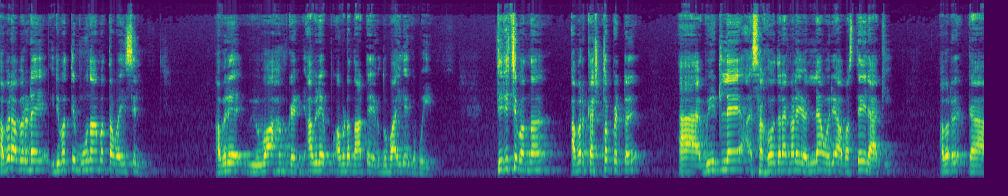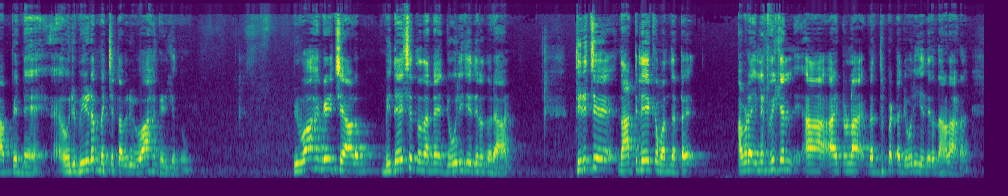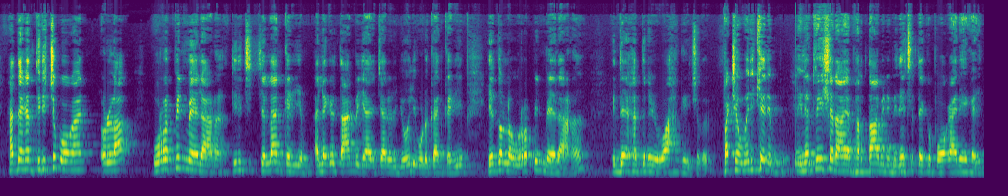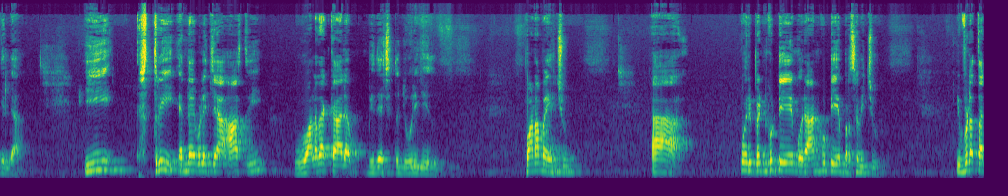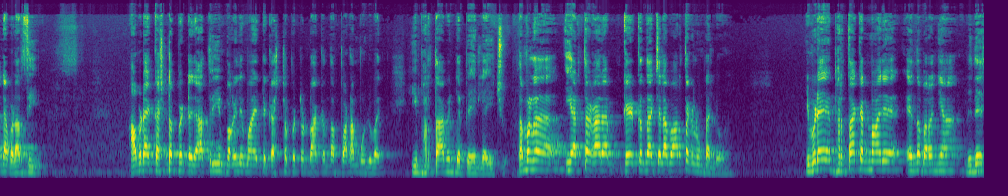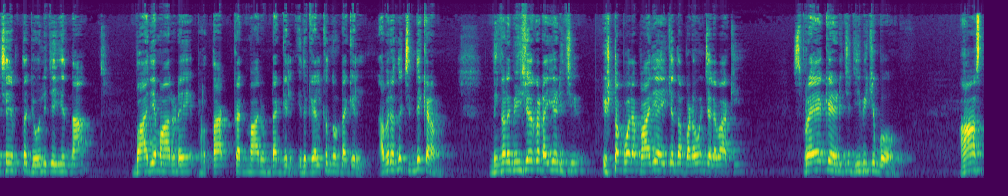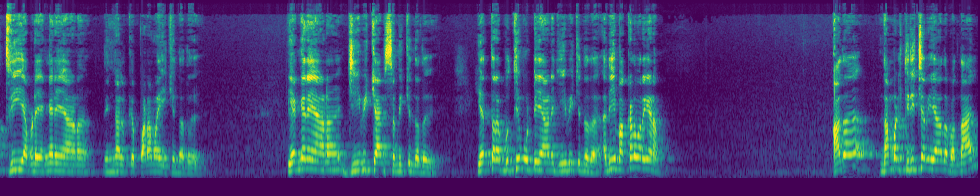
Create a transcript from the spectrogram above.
അവരവരുടെ ഇരുപത്തി മൂന്നാമത്തെ വയസ്സിൽ അവർ വിവാഹം കഴിഞ്ഞ് അവർ അവിടെ നാട്ടിൽ ദുബായിലേക്ക് പോയി. തിരിച്ചു വന്ന് അവർ കഷ്ടപ്പെട്ട് വീട്ടിലെ സഹോദരങ്ങളെയും എല്ലാം ഒരു അവസ്ഥയിലാക്കി. അവർ പിന്നെ ഒരു വീടം വെച്ചിട്ട് അവർ വിവാഹം കഴിക്കുന്നു. വിവാഹം കഴിച്ച ആളും വിദേശത്ത് തന്നെ ജോലി ചെയ്തിരുന്ന ഒരാൾ തിരിച്ച് നാട്ടിലേക്ക് വന്നിട്ട് അവിടെ ഇലക്ട്രിക്കൽ ആയിട്ടുള്ള ബന്ധപ്പെട്ട ജോലി ചെയ്തിരുന്ന ആളാണ്. അദ്ദേഹം തിരിച്ചു പോകാൻ ഉള്ള ഉറപ്പിന്മേലാണ് തിരിച്ച് ചെല്ലാൻ കഴിയും. അല്ലെങ്കിൽ താൻ വിചാരിച്ചാൽ ഒരു ജോലി കൊടുക്കാൻ കഴിയും എന്നുള്ള ഉറപ്പിന്മേലാണ് ഇദ്ദേഹത്തിന് വിവാഹം കഴിച്ചത്. പക്ഷെ ഒരിക്കലും ഇലക്ട്രീഷ്യനായ ഭർത്താവിന് വിദേശത്തേക്ക് പോകാനേ കഴിഞ്ഞില്ല. ഈ സ്ത്രീ എന്നെ വിളിച്ച ആ സ്ത്രീ വളരെ കാലം വിദേശത്ത് ജോലി ചെയ്തു. പണമയച്ചു ഒരു പെൺകുട്ടിയെയും ഒരു ആൺകുട്ടിയെയും പ്രസവിച്ചു. ഇവിടെ തന്നെ വളർത്തി. അവിടെ കഷ്ടപ്പെട്ട് രാത്രിയും പകലുമായിട്ട് കഷ്ടപ്പെട്ടുണ്ടാക്കുന്ന പണം മുഴുവൻ ഈ ഭർത്താവിന്റെ പേരിൽ അയച്ചു. നമ്മൾ ഈ അടുത്ത കാലം കേൾക്കുന്ന ചില വാർത്തകളുണ്ടല്ലോ. ഇവിടെ ഭർത്താക്കന്മാർ എന്ന് പറഞ്ഞ വിദേശത്ത് ജോലി ചെയ്യുന്ന ഭാര്യമാരുടെ ഭർത്താക്കന്മാരുണ്ടെങ്കിൽ ഇത് കേൾക്കുന്നുണ്ടെങ്കിൽ അവരൊന്ന് ചിന്തിക്കണം. നിങ്ങൾ മീശയൊക്കെ ഡൈ അടിച്ച് ഇഷ്ടം പോലെ ഭാര്യ അയക്കുന്ന പണവും ചിലവാക്കി സ്പ്രേയൊക്കെ അടിച്ച് ജീവിക്കുമ്പോൾ ആ സ്ത്രീ അവിടെ എങ്ങനെയാണ് നിങ്ങൾക്ക് പണമയക്കുന്നത്? എങ്ങനെയാണ് ജീവിക്കാൻ ശ്രമിക്കുന്നത്? എത്ര ബുദ്ധിമുട്ടിയാണ് ജീവിക്കുന്നത്? അത് ഈ മക്കൾ പറയണം. അത് നമ്മൾ തിരിച്ചറിയാതെ വന്നാൽ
